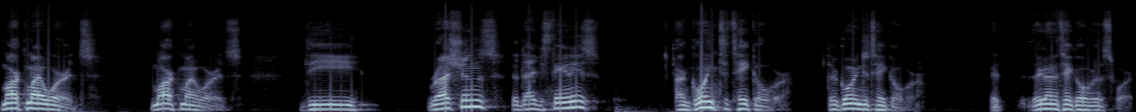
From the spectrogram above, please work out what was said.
mark my words, mark my words. The Russians, the Dagestanis, are going to take over. They're going to take over. It, they're going to take over the sport.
